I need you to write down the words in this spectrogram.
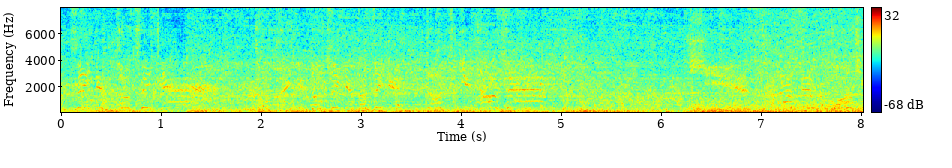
いてどついてどついてついてどついてどつき倒せ消え去らせボケ。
